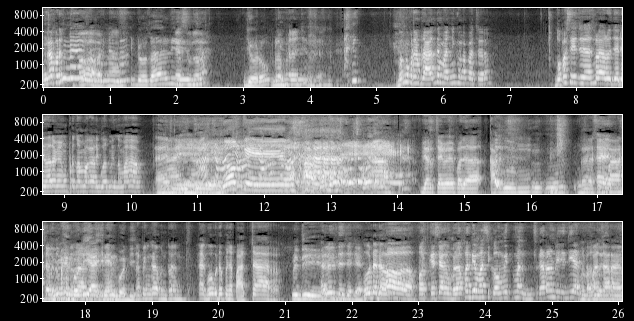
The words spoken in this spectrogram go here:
enggak pernah. Oh, enggak pernah. Dua kali. Yang sebelumnya? Jorok. Belum pernah juga. Gua enggak pernah berantem anjing kalau pacaran. Gua pasti selalu jadi orang yang pertama kali buat minta maaf. Iya. Oke. Biar cewek pada kagum. Enggak, Eh, sumpah. coba Ini main body ya, ini hand body. Tapi enggak beneran. Eh, gua udah punya pacar. Widih. Eh, lu udah jadian? Udah dong. Oh, podcast yang berapa dia masih komitmen. Sekarang udah jadian. Udah pacaran.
